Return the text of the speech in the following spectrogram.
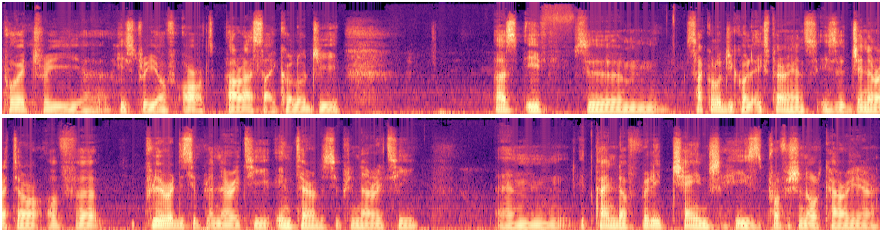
poetry, uh, history of art, parapsychology, as if the um, psychological experience is a generator of uh, pluridisciplinarity, interdisciplinarity, and it kind of really changed his professional career.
